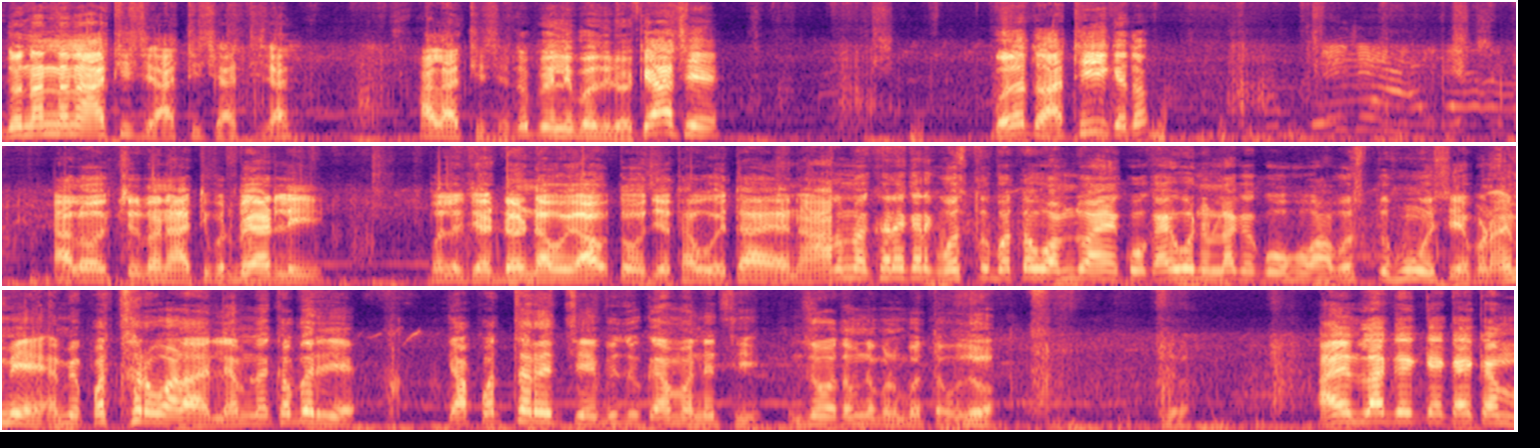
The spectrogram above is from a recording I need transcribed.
જો ના ના ના હાથી છે હાથી છે હાથી ચાલ હાલ. હાથી છે. તો પેલી બાજુ રહ્યો ક્યાં છે? બોલો તો હાથી કે તો? હાલો ભાઈ હાથી પર બેઠ લઈ. ભલે જે દંડ હોય આવતો જે થવું હોય થાય. અને તમને ખરેખર એક વસ્તુ બતાવું આમ જો અહીંયા કોઈક આવ્યો ને એમ લાગે કે ઓહો આ વસ્તુ શું છે? પણ અમે અમે પથ્થરવાળા એટલે અમને ખબર છે કે આ પથ્થર જ છે બીજું કાંઈ આમાં નથી. જો તમને પણ બતાવું જો. જો. આ એમ લાગે કે કાંઈક આમ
